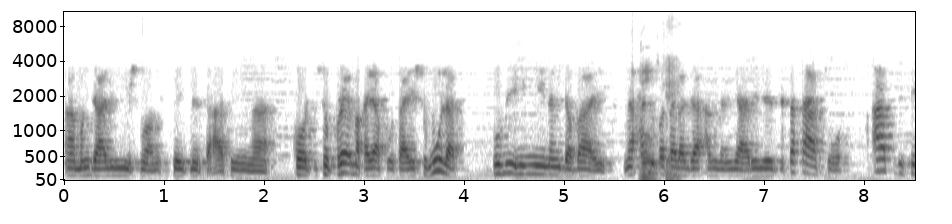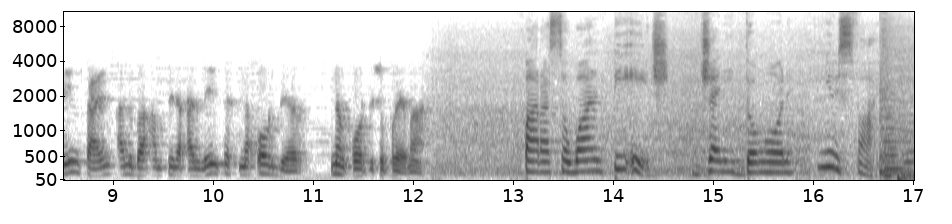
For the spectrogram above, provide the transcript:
ah, manggaling mismo ang statement sa ating uh, Korte Suprema. Kaya po tayo sumulat, humihingi ng gabay na ano ba Okay. talaga ang nangyari nito sa kaso at the same time, ano ba ang pinaka-latest na order ng Korte Suprema. Para sa 1PH, Jenny Dongon, News 5.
